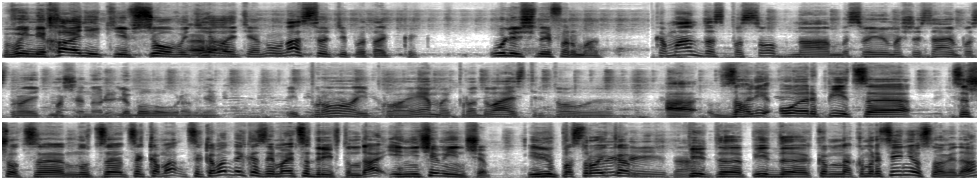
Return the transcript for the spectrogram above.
вы механики, все вы Ага. делаете. Ну, у нас все типа так, как уличный формат. Команда способна своими мощностями построить машину любого уровня. И про, и про М, и про 2, и стритовую. А взагалі ОРП це Це що? Це ну це, це команда, це команда, яка займається дріфтом, да? І нічим іншим. І постройка Постройкою, да. під, е, під е, ком- на комерційній основі, да?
